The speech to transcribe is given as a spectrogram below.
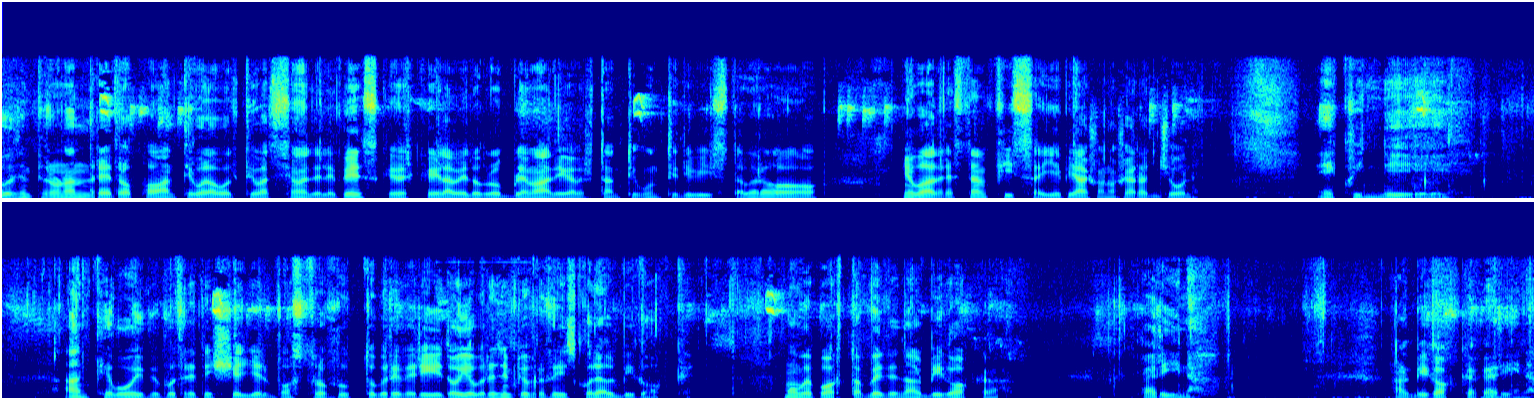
per esempio non andrei troppo avanti con la coltivazione delle pesche perché la vedo problematica per tanti punti di vista, però mio padre sta in fissa, gli piacciono, c'ha ragione. E quindi anche voi vi potrete scegliere il vostro frutto preferito. Io per esempio preferisco le albicocche. Mo vi porto a vedere un'albicocca carina. Albicocca carina.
